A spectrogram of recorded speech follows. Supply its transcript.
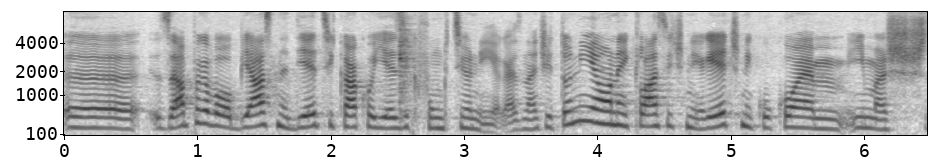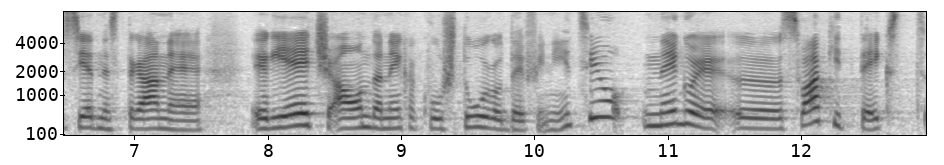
e, zapravo objasne djeci kako jezik funkcionira. Znači, to nije onaj klasični riječnik u kojem imaš s jedne strane riječ, a onda nekakvu šturu definiciju, nego je e, svaki tekst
